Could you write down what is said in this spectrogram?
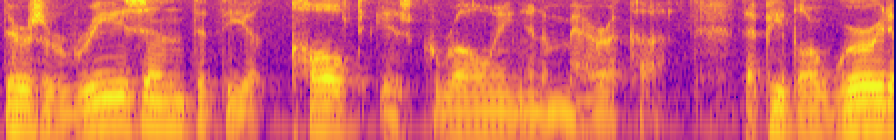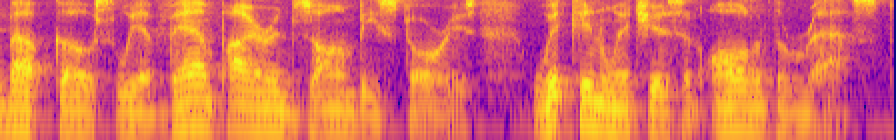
There's a reason that the occult is growing in America, that people are worried about ghosts. We have vampire and zombie stories, Wiccan witches, and all of the rest.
